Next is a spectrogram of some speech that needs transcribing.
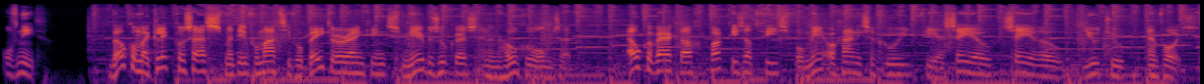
of niet. Welkom bij Klikproces met informatie voor betere rankings, meer bezoekers en een hogere omzet. Elke werkdag praktisch advies voor meer organische groei via SEO, CRO, YouTube en Voice.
